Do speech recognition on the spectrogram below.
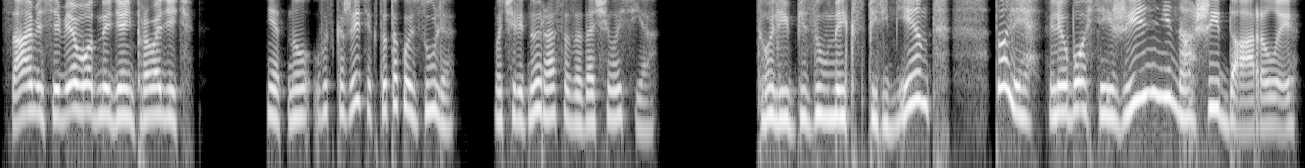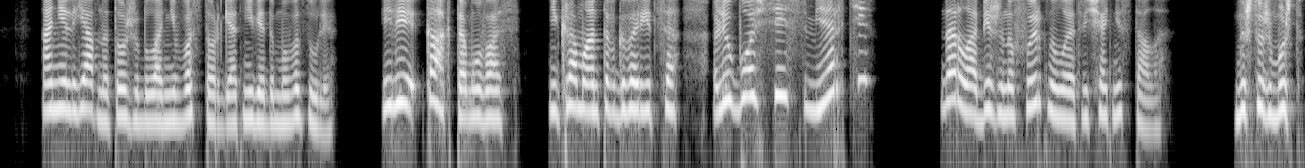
Сами себе водный день проводить. Нет, ну вы скажите, кто такой Зуля? В очередной раз озадачилась я. То ли безумный эксперимент, то ли любовь всей жизни нашей Дарлы. Анель явно тоже была не в восторге от неведомого Зули. Или как там у вас? Некромантов говорится, любовь всей смерти? Дарла обиженно фыркнула и отвечать не стала. «Ну что же, может,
